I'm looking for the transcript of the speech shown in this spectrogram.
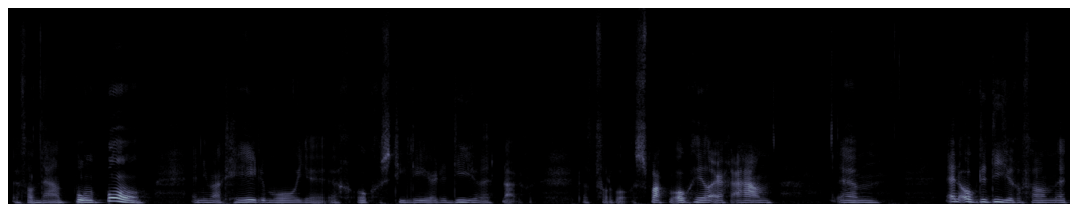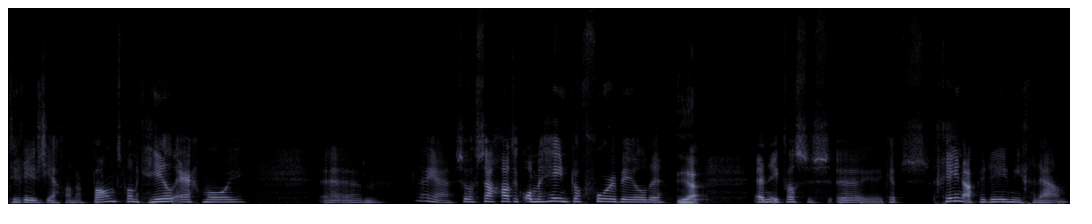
eh, vandaan, Pompon. En die maakt hele mooie, eh, ook gestileerde dieren. Nou, dat vond ik ook, sprak me ook heel erg aan. Ehm, en ook de dieren van eh, Theresia van der Pand vond ik heel erg mooi. Ehm, nou ja, zo zag, had ik om me heen toch voorbeelden. Ja, En ik was dus, eh, ik heb dus geen academie gedaan,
